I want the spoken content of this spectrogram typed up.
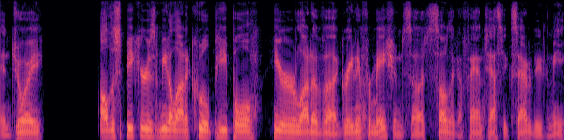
enjoy all the speakers, meet a lot of cool people, hear a lot of uh, great information. So it sounds like a fantastic Saturday to me.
